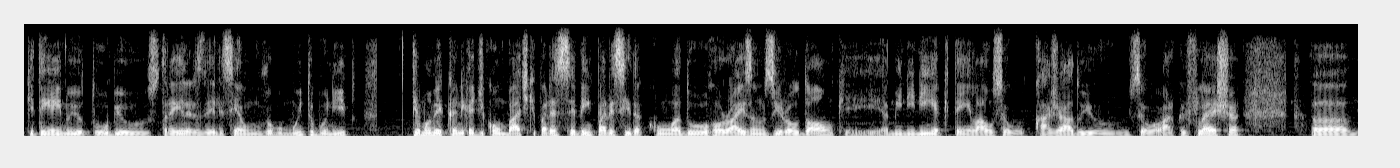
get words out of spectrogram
que tem aí no YouTube, os trailers dele, assim, é um jogo muito bonito tem uma mecânica de combate que parece ser bem parecida com a do Horizon Zero Dawn, que é a menininha que tem lá o seu cajado e o, o seu arco e flecha. Uh,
